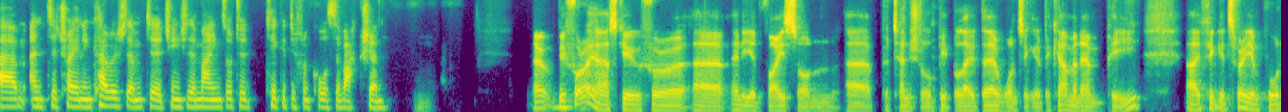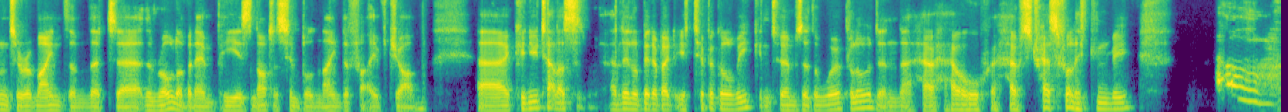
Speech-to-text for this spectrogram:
um, and to try and encourage them to change their minds or to take a different course of action. Now, before I ask you for uh, any advice on uh, potential people out there wanting to become an MP, I think it's very important to remind them that uh, the role of an MP is not a simple nine to five job. Uh, can you tell us a little bit about your typical week in terms of the workload and uh, how how, how stressful it can be? Oh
